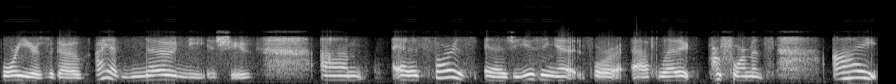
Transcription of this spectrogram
four years ago. I had no knee issue. Um, and as far as, as using it for athletic performance, I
